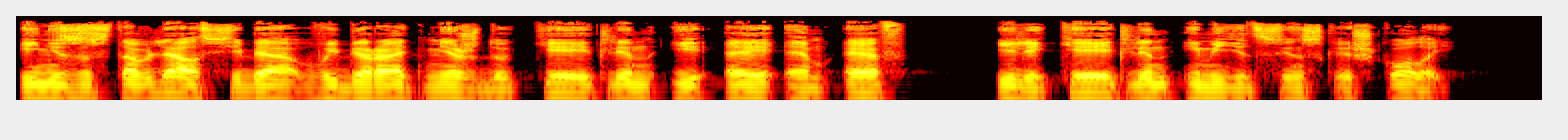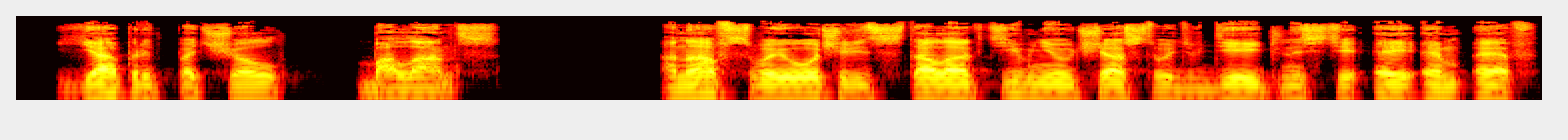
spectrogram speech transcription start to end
и не заставлял себя выбирать между Кейтлин и АМФ или Кейтлин и медицинской школой. Я предпочел баланс. Она, в свою очередь, стала активнее участвовать в деятельности АМФ.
